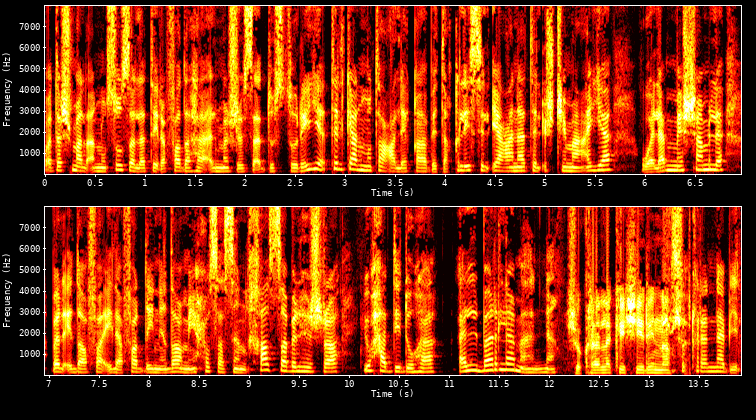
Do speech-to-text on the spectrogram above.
وتشمل النصوص التي رفضها المجلس الدستوري تلك المتعلقة بتقليص الإعانات الاجتماعية ولم الشمل بالإضافة إلى فرض نظام حصص خاصة بالهجرة يحددها البرلمان. شكرا لك شيرين نصر شكرا نبيل.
